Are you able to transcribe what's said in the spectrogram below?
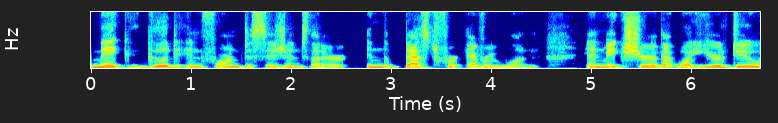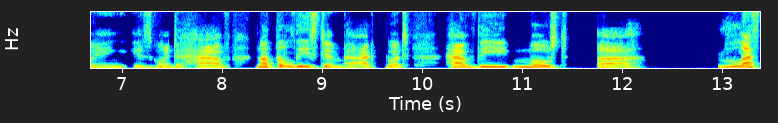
make good informed decisions that are in the best for everyone and make sure that what you're doing is going to have not the least impact but have the most uh less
